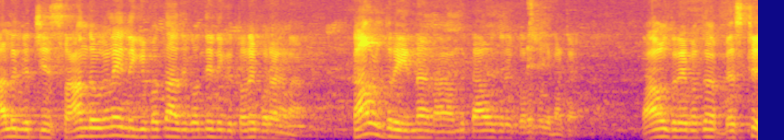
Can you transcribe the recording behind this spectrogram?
ஆளுங்கட்சியை சார்ந்தவங்களே இன்னைக்கு பார்த்தா அதுக்கு வந்து இன்றைக்கி துணை போகிறாங்கண்ணா காவல்துறை என்ன? நான் வந்து காவல்துறை குறை சொல்ல மாட்டேன். காவல்துறை பார்த்தா பெஸ்ட்டு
